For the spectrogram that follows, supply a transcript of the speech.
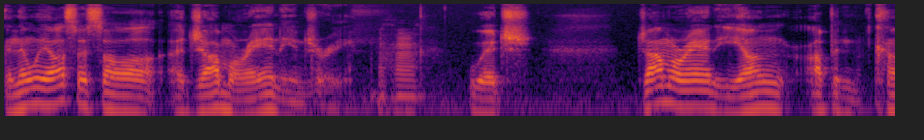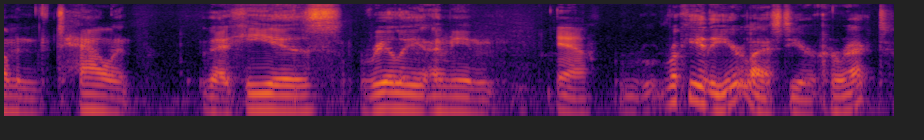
And then we also saw a Ja Morant injury, which Ja Morant, a young up and coming talent that he is, really, I mean, Yeah. rookie of the year last year, correct?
